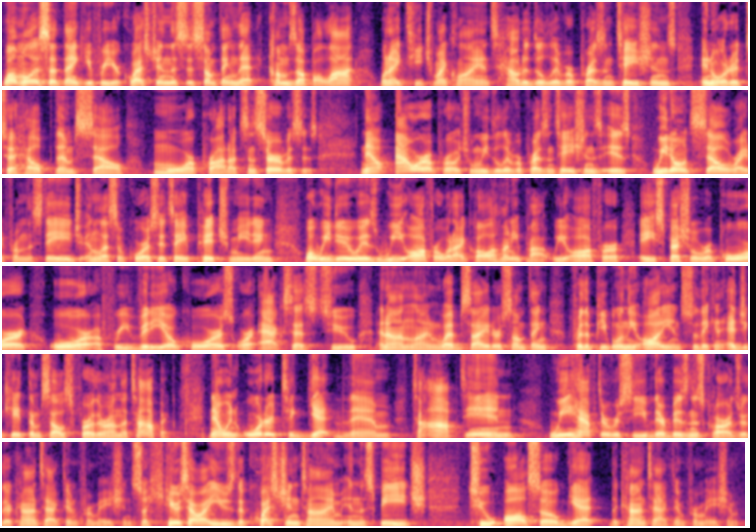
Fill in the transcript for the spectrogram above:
Well, Melissa, thank you for your question. This is something that comes up a lot when I teach my clients how to deliver presentations in order to help them sell more products and services. Now, our approach when we deliver presentations is we don't sell right from the stage unless, of course, it's a pitch meeting. What we do is we offer what I call a honeypot. We offer a special report or a free video course or access to an online website or something for the people in the audience so they can educate themselves further on the topic. Now, in order to get them to opt in, we have to receive their business cards or their contact information. So here's how I use the question time in the speech to also get the contact information.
